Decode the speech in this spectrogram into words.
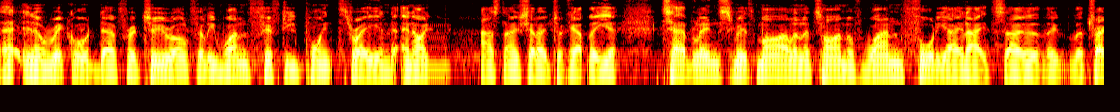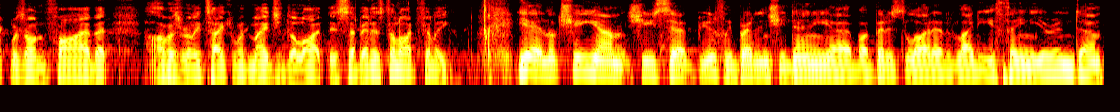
uh, in a record uh, for a two-year-old filly, 150.3. And, and I Last No Shadow took out the uh, Tab Len Smith mile in a time of 148.8. So the, the track was on fire, but I was really taken with major delight. This uh, Bettor's Delight filly. Yeah, look, she um, she's uh, beautifully bred, isn't she, Danny? Uh, by Bettor's Delight out of Lady Athenia, and um,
